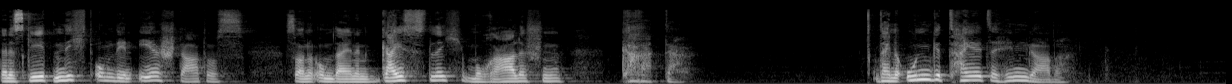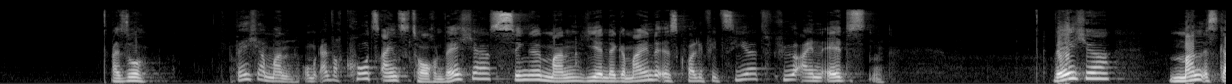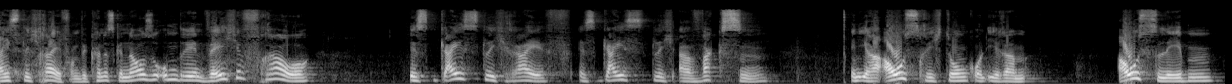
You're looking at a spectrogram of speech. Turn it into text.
Denn es geht nicht um den Ehestatus, sondern um deinen geistlich-moralischen Charakter. Deine ungeteilte Hingabe. Also, welcher Mann, um einfach kurz einzutauchen, welcher Single-Mann hier in der Gemeinde ist qualifiziert für einen Ältesten? Welcher Mann ist geistlich reif? Und wir können es genauso umdrehen. Welche Frau ist geistlich reif, ist geistlich erwachsen in ihrer Ausrichtung und ihrem Ausleben,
